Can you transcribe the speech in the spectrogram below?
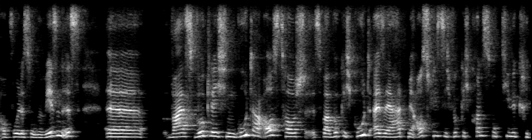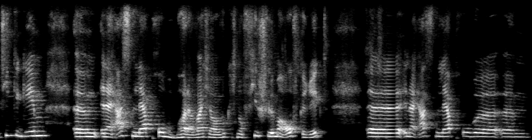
obwohl das so gewesen ist, äh, war es wirklich ein guter Austausch. Es war wirklich gut. Also er hat mir ausschließlich wirklich konstruktive Kritik gegeben. Ähm, in der ersten Lehrprobe, boah, da war ich aber wirklich noch viel schlimmer aufgeregt. Äh, in der ersten Lehrprobe, ähm,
